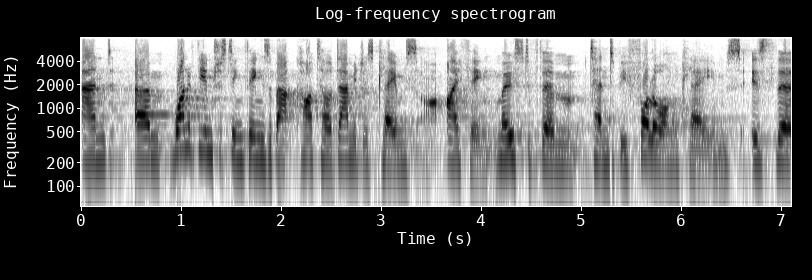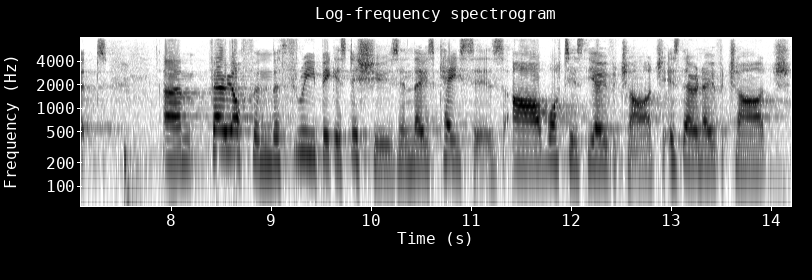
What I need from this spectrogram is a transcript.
And um, one of the interesting things about cartel damages claims, I think, most of them tend to be follow on claims, is that um, very often the three biggest issues in those cases are what is the overcharge? Is there an overcharge?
